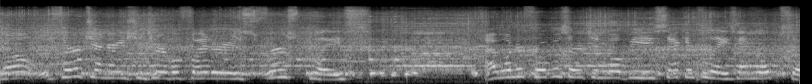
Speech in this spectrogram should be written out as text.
Well, third generation Turbo Fighter is first place. I wonder if Robo Sergeant will be second place. I hope so.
